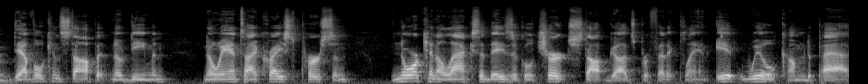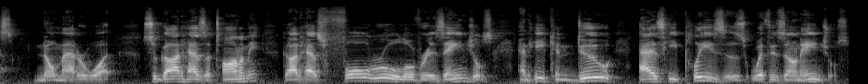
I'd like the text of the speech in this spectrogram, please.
devil can stop it, no demon, no antichrist person, nor can a lackadaisical church stop God's prophetic plan. It will come to pass no matter what. So God has autonomy, God has full rule over his angels, and he can do as he pleases with his own angels.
